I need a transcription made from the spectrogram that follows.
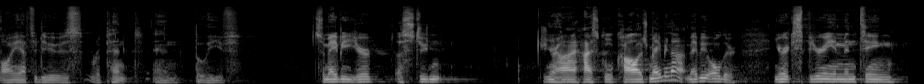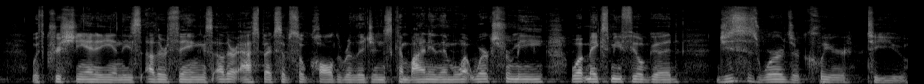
All you have to do is repent and believe. So maybe you're a student, junior high, high school, college, maybe not, maybe older. You're experimenting with Christianity and these other things, other aspects of so called religions, combining them, what works for me, what makes me feel good. Jesus' words are clear to you.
